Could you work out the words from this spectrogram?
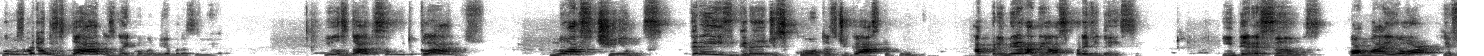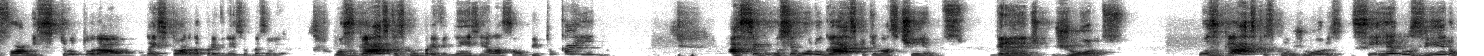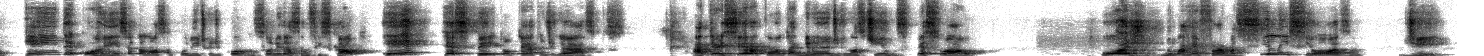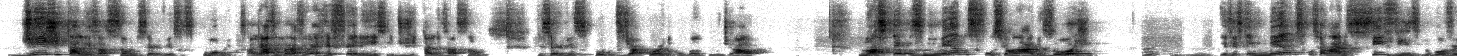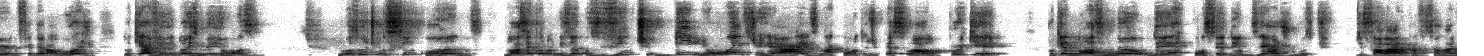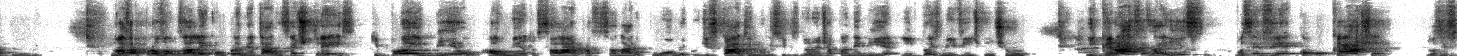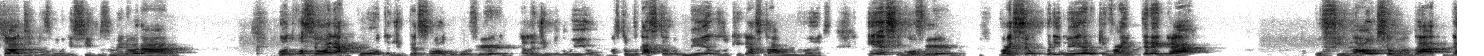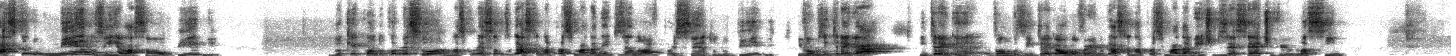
Vamos olhar os dados da economia brasileira. E os dados são muito claros. Nós tínhamos três grandes contas de gasto público. A primeira delas, Previdência. Endereçamos com a maior reforma estrutural da história da Previdência brasileira. Os gastos com Previdência em relação ao PIB estão caindo. o segundo gasto que nós tínhamos, grande, juros. Os gastos com juros se reduziram em decorrência da nossa política de consolidação fiscal e respeito ao teto de gastos. A terceira conta grande que nós tínhamos, pessoal. Hoje, numa reforma silenciosa de digitalização de serviços públicos, aliás, o Brasil é referência em digitalização de serviços públicos, de acordo com o Banco Mundial, nós temos menos funcionários hoje, existem menos funcionários civis do governo federal hoje do que havia em 2011. Nos últimos cinco anos, nós economizamos 20 bilhões de reais na conta de pessoal. Por quê? Porque nós não concedemos reajuste de salário para funcionário público. Nós aprovamos a Lei Complementar 173, que proibiu aumento de salário para funcionário público de estados e municípios durante a pandemia, em 2020 e 2021. E graças a isso, você vê como o caixa dos estados e dos municípios melhoraram. Quando você olha a conta de pessoal do governo, ela diminuiu. Nós estamos gastando menos do que gastávamos antes. Esse governo vai ser o primeiro que vai entregar o final do seu mandato gastando menos em relação ao PIB do que quando começou. Nós começamos gastando aproximadamente 19% do PIB e vamos entregar, entregando, vamos entregar ao governo gastando aproximadamente 17,5%.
